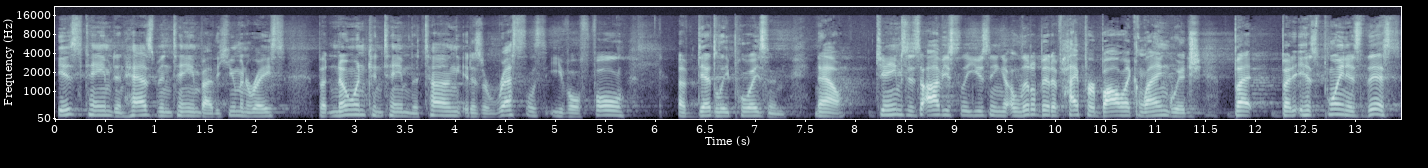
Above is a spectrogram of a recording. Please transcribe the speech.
is tamed and has been tamed by the human race but no one can tame the tongue. It is a restless evil full of deadly poison. Now, James is obviously using a little bit of hyperbolic language, but, but his point is this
